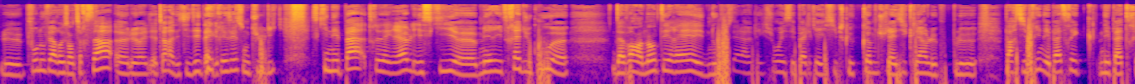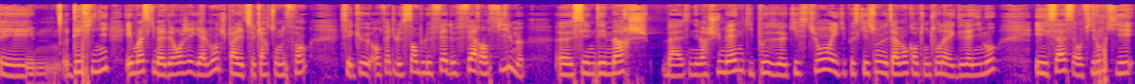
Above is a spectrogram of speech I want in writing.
le pour nous faire ressentir ça, euh, le réalisateur a décidé d'agresser son public, ce qui n'est pas très agréable et ce qui euh, mériterait du coup d'avoir un intérêt et de nous pousser à la réflexion. Et c'est pas le cas ici parce que comme tu l'as dit Claire le, le parti pris n'est pas très n'est pas très défini. Et moi ce qui m'a dérangé également tu parlais de ce carton de fin c'est que en fait le simple fait de faire un film euh, c'est une démarche bah, c'est une démarche humaine qui pose question et qui pose question notamment quand on tourne avec des animaux. Et ça, c'est un filon qui est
